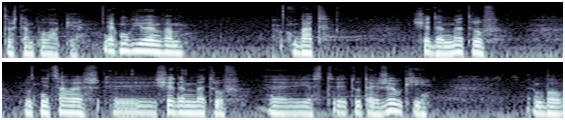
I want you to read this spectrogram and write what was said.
coś tam połapie. Jak mówiłem Wam, bat 7 metrów plus niecałe 7 y, metrów y, jest y, tutaj żyłki, bo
